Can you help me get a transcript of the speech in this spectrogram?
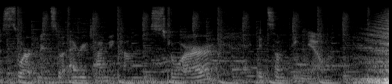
assortment so every time you come in the store it's something new.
